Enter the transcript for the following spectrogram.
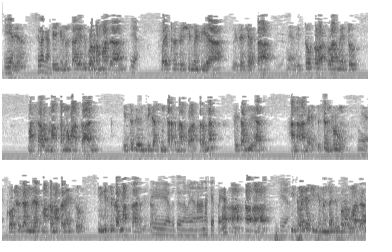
Iya. Iya. Silakan. keinginan saya di bulan Ramadan, Iya. baik televisi media, media cetak, Ya. itu kalau selama itu masalah makan memakan, itu dihentikan sebentar kenapa? Karena kita melihat anak-anak itu cenderung Iya. kalau sudah melihat makan-makan itu ingin juga makan gitu. Iya, betul namanya anak-anak ya Pak ya. Ah, ah, ah, ah. Iya. Itu aja keinginan saya di bulan Ramadan.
